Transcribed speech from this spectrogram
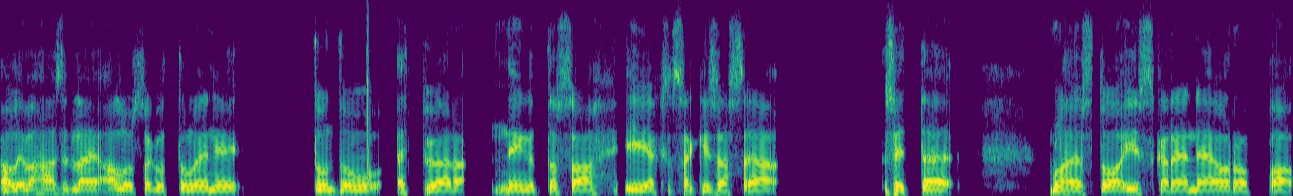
oli vähän silleen alussa, kun tuli, niin tuntuu, että pyörä niin kuin tuossa IX-kisassa ja sitten mulla jos tuo Iskari ennen Eurooppa,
